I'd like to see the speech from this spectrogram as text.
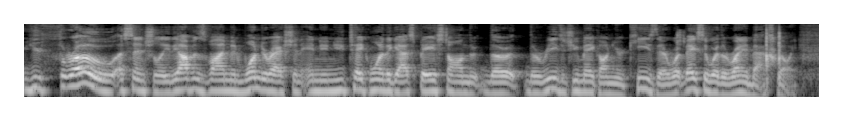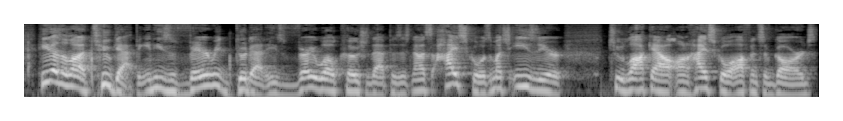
you throw essentially the offensive lineman one direction and then you take one of the gaps based on the, the, the reads that you make on your keys there what basically where the running back's going. He does a lot of two gapping and he's very good at it. He's very well coached at that position. Now it's high school. It's much easier to lock out on high school offensive guards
